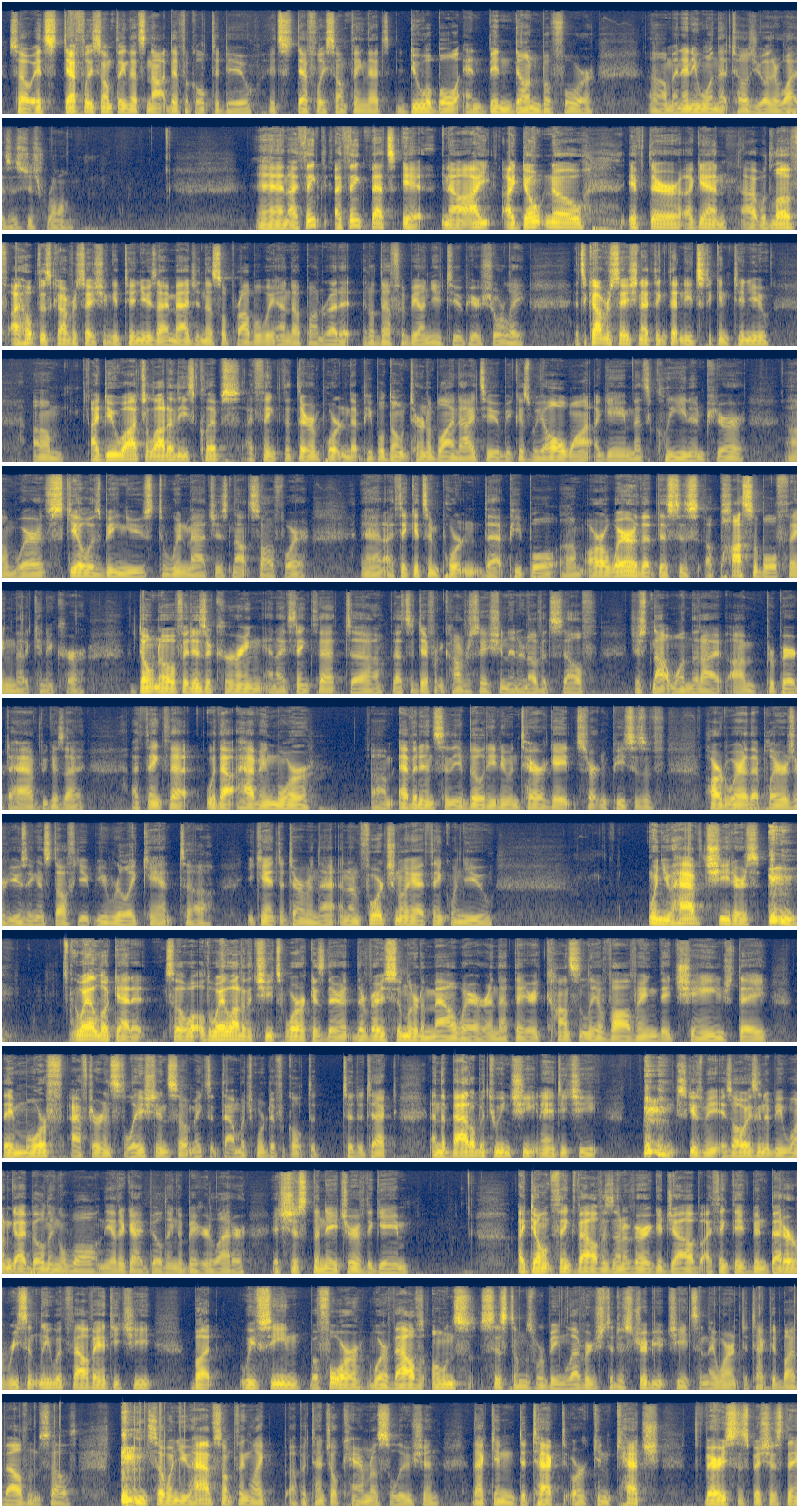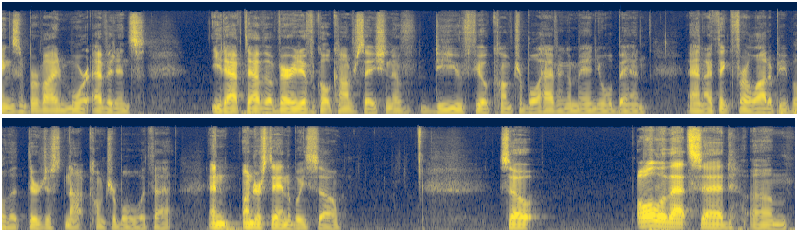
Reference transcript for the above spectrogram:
So it's definitely something that's not difficult to do. It's definitely something that's doable and been done before. Um, and anyone that tells you otherwise is just wrong. And I think I think that's it. Now I I don't know if there again. I would love. I hope this conversation continues. I imagine this will probably end up on Reddit. It'll definitely be on YouTube here shortly. It's a conversation I think that needs to continue. Um, I do watch a lot of these clips. I think that they're important that people don't turn a blind eye to because we all want a game that's clean and pure, um, where skill is being used to win matches, not software. And I think it's important that people um, are aware that this is a possible thing that can occur. Don't know if it is occurring, and I think that uh, that's a different conversation in and of itself. Just not one that I, I'm prepared to have because I, I think that without having more um, evidence and the ability to interrogate certain pieces of hardware that players are using and stuff, you, you really can't uh, you can't determine that. And unfortunately, I think when you when you have cheaters, the way I look at it, so the way a lot of the cheats work is they're they're very similar to malware in that they're constantly evolving, they change, they they morph after installation, so it makes it that much more difficult to, to detect. And the battle between cheat and anti-cheat excuse me, is always going to be one guy building a wall and the other guy building a bigger ladder. It's just the nature of the game. I don't think Valve has done a very good job. I think they've been better recently with Valve anti cheat, but we've seen before where Valve's own systems were being leveraged to distribute cheats and they weren't detected by Valve themselves. so when you have something like a potential camera solution that can detect or can catch very suspicious things and provide more evidence, you'd have to have a very difficult conversation of do you feel comfortable having a manual ban? And I think for a lot of people that they're just not comfortable with that, and understandably so. So, all of that said, um,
